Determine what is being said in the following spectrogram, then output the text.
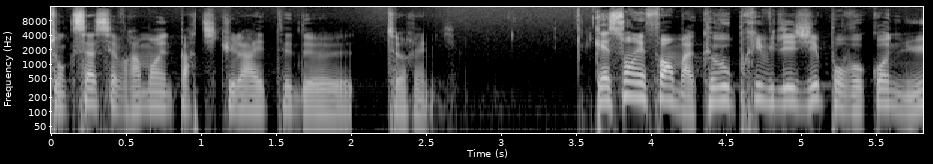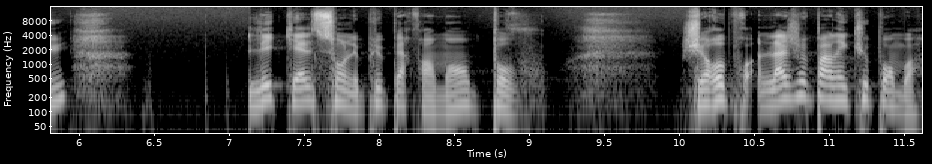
Donc, ça, c'est vraiment une particularité de, de Rémi. Quels sont les formats que vous privilégiez pour vos contenus? Lesquels sont les plus performants pour vous? Je reprends, Là, je vais parler que pour moi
